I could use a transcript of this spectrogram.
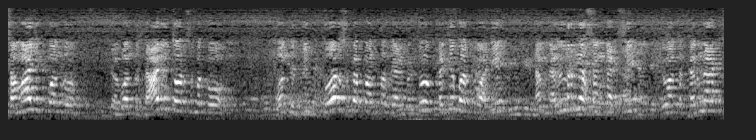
ಸಮಾಜಕ್ಕೆ ಒಂದು ಒಂದು ದಾರಿ ತೋರಿಸಬೇಕು ಒಂದು ದಿಕ್ಕು ತೋರಿಸಬೇಕು ಅಂತ ಹೇಳ್ಬಿಟ್ಟು ಕಟಿಬದ್ಧವಾಗಿ ನಮ್ಮೆಲ್ಲರನ್ನ ಸಂಘಟಿಸಿ ಇವತ್ತು ಕರ್ನಾಟಕ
